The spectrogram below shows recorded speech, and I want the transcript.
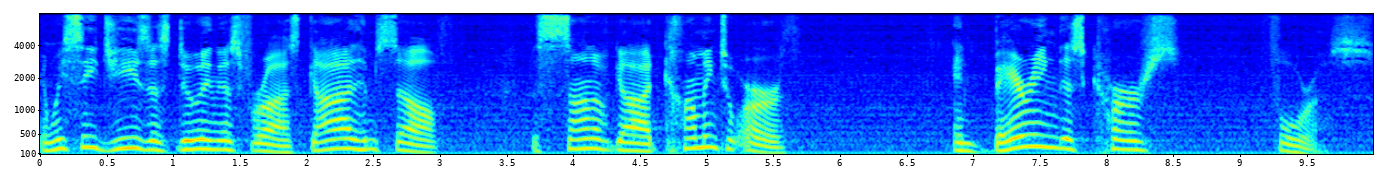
And we see Jesus doing this for us. God Himself, the Son of God, coming to earth and bearing this curse for us.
